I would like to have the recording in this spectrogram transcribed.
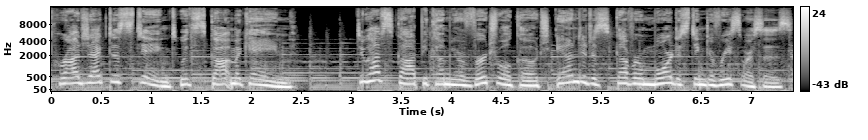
Project Distinct with Scott McKain. To have Scott become your virtual coach and to discover more distinctive resources,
